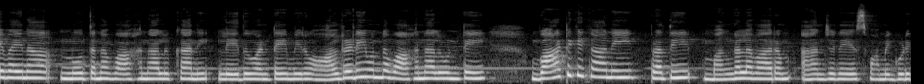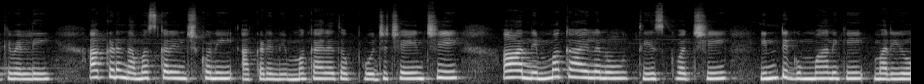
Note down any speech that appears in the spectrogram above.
ఏవైనా నూతన వాహనాలు కానీ లేదు అంటే మీరు ఆల్రెడీ ఉన్న వాహనాలు ఉంటే వాటికి కానీ ప్రతి మంగళవారం ఆంజనేయ స్వామి గుడికి వెళ్ళి అక్కడ నమస్కరించుకొని అక్కడ నిమ్మకాయలతో పూజ చేయించి ఆ నిమ్మకాయలను తీసుకువచ్చి ఇంటి గుమ్మానికి మరియు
